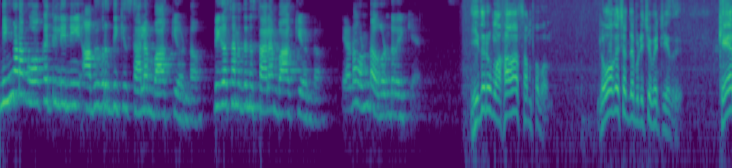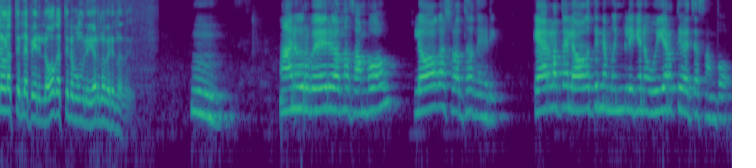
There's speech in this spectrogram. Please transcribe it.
നിങ്ങളുടെ പോക്കറ്റിൽ ഇനി അഭിവൃദ്ധിക്ക് സ്ഥലം ബാക്കിയുണ്ടോ? വികസനത്തിന് സ്ഥലം ബാക്കിയുണ്ടോ? ഇടം ഉണ്ടോ കൊണ്ടുവയ്ക്കാൻ? ഇതൊരു മഹാസംഭവം. ലോകശ്രദ്ധ പിടിച്ചു പറ്റിയത് കേരളത്തിന്റെ പേര് ലോകത്തിന് മുമ്പിൽ ഉയർന്നു വരുന്നത്. നാനൂറ് പേര് വന്ന സംഭവം ലോക ശ്രദ്ധ നേടി. കേരളത്തെ ലോകത്തിന്റെ മുന്നിൽ ഇങ്ങനെ ഉയർത്തി വെച്ച സംഭവം.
